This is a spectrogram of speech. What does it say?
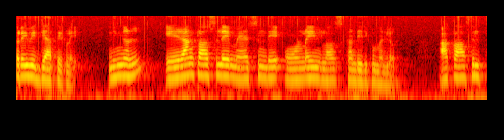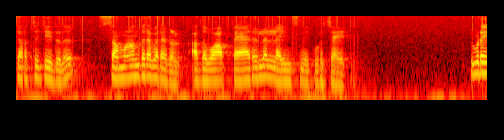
പ്രിയ വിദ്യാർത്ഥികളെ നിങ്ങൾ ഏഴാം ക്ലാസ്സിലെ മാത്സിന്റെ ഓൺലൈൻ ക്ലാസ് കണ്ടിരിക്കുമല്ലോ. ആ ക്ലാസ്സിൽ ചർച്ച ചെയ്തത് സമാന്തര വരകൾ അഥവാ പാരലൽ ലൈൻസിനെ കുറിച്ചായിരുന്നു. ഇവിടെ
